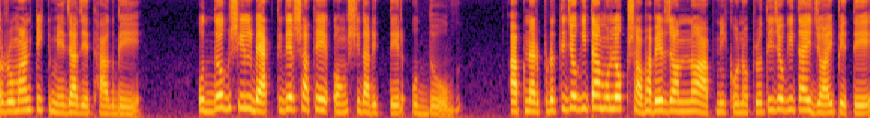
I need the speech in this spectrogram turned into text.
রোমান্টিক মেজাজে থাকবে। উদ্যোগশীল ব্যক্তিদের সাথে অংশীদারিত্বের উদ্যোগ। আপনার প্রতিযোগিতামূলক স্বভাবের জন্য আপনি কোনো প্রতিযোগিতায় জয় পেতে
